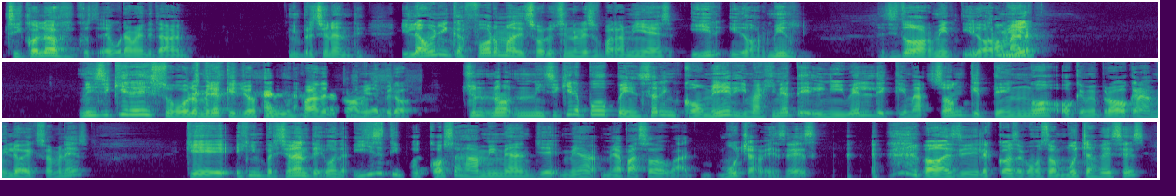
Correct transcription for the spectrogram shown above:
psicológico, seguramente también. Impresionante. Y la única forma de solucionar eso para mí es ir y dormir. Necesito dormir. Y, y dormir comer. ni siquiera eso, boludo. Mirá que yo soy un fan de la comida, pero yo no, ni siquiera puedo pensar en comer. Imagínate el nivel de quemazón que tengo o que me provocan a mí los exámenes, que es impresionante. Bueno, y ese tipo de cosas a mí me, han me, ha, pasado muchas veces, vamos a decir las cosas como son, muchas veces,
